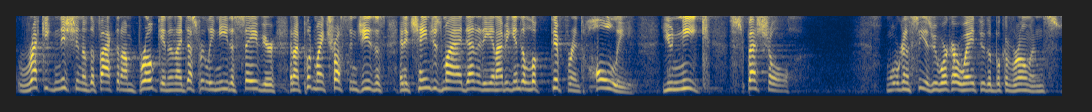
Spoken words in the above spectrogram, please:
recognition of the fact that I'm broken and I desperately need a Savior, and I put my trust in Jesus, and it changes my identity, and I begin to look different, holy, unique, special. what we're going to see as we work our way through the book of Romans,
